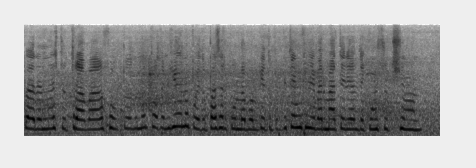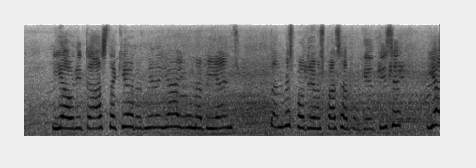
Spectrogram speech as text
para nuestro trabajo, todo. No podemos, yo no puedo pasar con la volqueta porque tengo que llevar material de construcción. Y ahorita, ¿hasta qué horas? Mira, ya hay una vía, tal vez podríamos pasar porque dice, ya,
